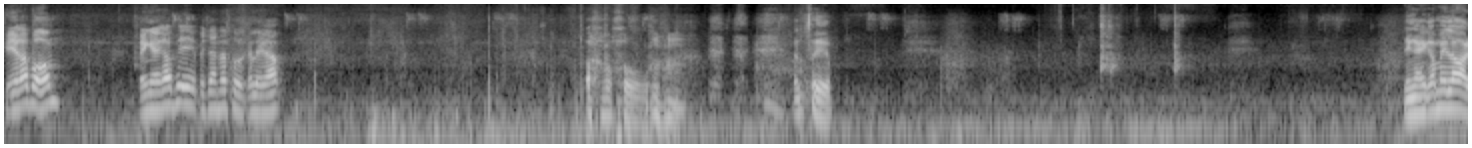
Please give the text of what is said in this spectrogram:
โอเคครับผม เป็นไงครับพี่ไปชันสูตรกันเลยครับ โอ้โหนังสืบ ยังไงก็ไม่รอด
